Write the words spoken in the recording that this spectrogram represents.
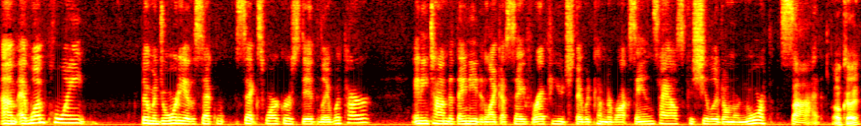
Um, at one point, the majority of the sec- sex workers did live with her. Anytime that they needed like a safe refuge, they would come to Roxanne's house because she lived on the north side. Okay.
